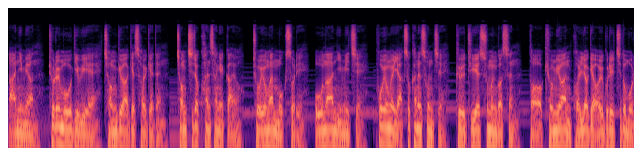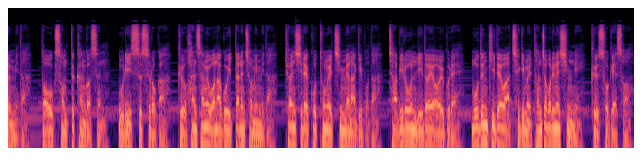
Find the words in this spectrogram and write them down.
아니면 표를 모으기 위해 정교하게 설계된 정치적 환상일까요? 조용한 목소리, 온화한 이미지, 포용을 약속하는 손짓, 그 뒤에 숨은 것은 더 교묘한 권력의 얼굴일지도 모릅니다. 더욱 섬뜩한 것은 우리 스스로가 그 환상을 원하고 있다는 점입니다. 현실의 고통을 직면하기보다 자비로운 리더의 얼굴에 모든 기대와 책임을 던져버리는 심리, 그 속에서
